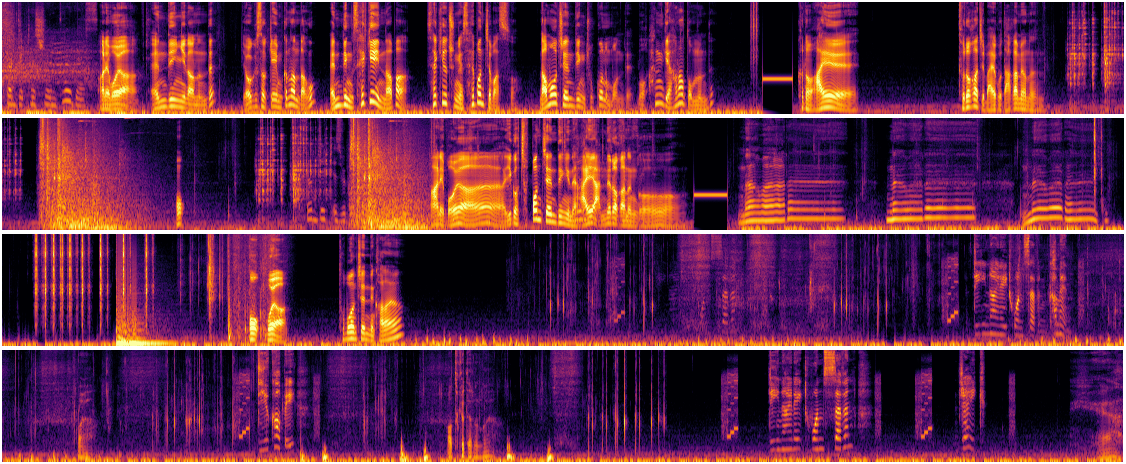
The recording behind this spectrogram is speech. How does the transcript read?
아니 뭐야 엔딩이라는데? 여기서 게임 끝난다고? 엔딩 3개 있나봐 3개 중에 세 번째 봤어 나머지 엔딩 조건은 뭔데? 뭐 한 개 하나도 없는데? 그럼 아예 들어가지 말고 나가면은 어? 아니 뭐야 이거 첫 번째 엔딩이네 아예 안 내려가는 거 나와라 나와라 나와라. 어 뭐야? 두 번째 엔딩 가나요? Seven. D9817, come in. 뭐야? Do you copy? 어떻게 되는 거야? D9817? Jake, Yeah.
